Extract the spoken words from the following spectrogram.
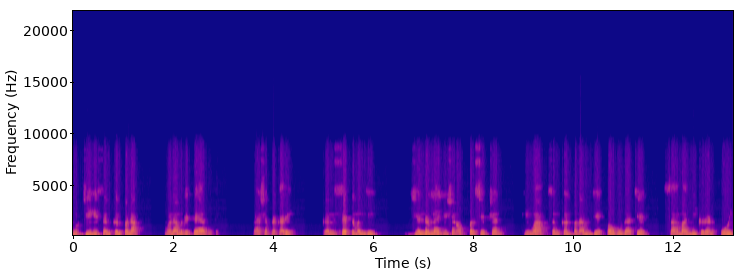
खुर्ची ही संकल्पना मनामध्ये तयार होते. अशा प्रकारे कन्सेप्ट म्हणजे जनरलायझेशन ऑफ परसेप्शन किंवा संकल्पना म्हणजे अवबोधाचे सामान्यीकरण होय.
